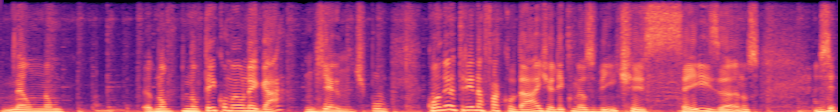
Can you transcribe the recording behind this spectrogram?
não não não, não tem como eu negar que é tipo quando eu entrei na faculdade ali com meus 26 anos dizia,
